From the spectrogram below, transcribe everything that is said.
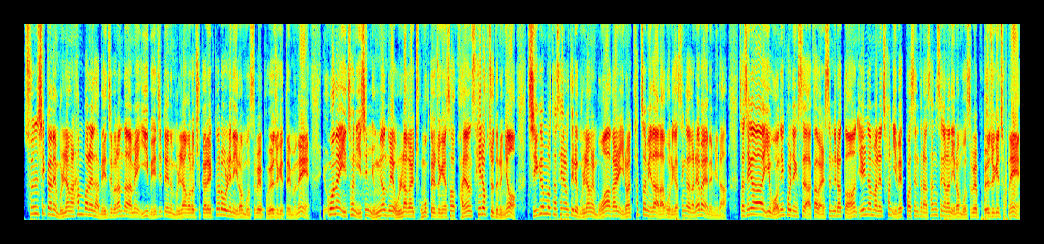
순식간에 물량을 한 번에 다 매집을 한 다음에 이 매집되는 물량으로 주가를 끌어올리는 이런 모습을 보여주기 때문에 이번에 2026년도에 올라갈 종목들 중에서 과연 세력주들은요 지금부터 세력들이 물량을 모아갈 이런 타점이다라고 우리가 생각을 해봐 야 됩니다. 자 제가 이 원익홀딩스 아까 말씀드렸던 1년 만에 1200%나 상승을 하는 이런 모습을 보여주기 전에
